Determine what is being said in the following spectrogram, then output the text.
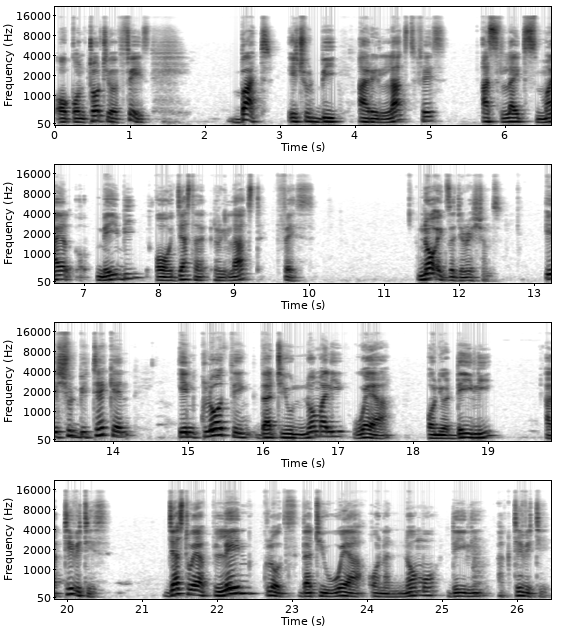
or contort your face, but it should be a relaxed face, a slight smile, maybe, or just a relaxed face. No exaggerations. It should be taken in clothing that you normally wear on your daily activities. Just wear plain clothes that you wear on a normal daily activity.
